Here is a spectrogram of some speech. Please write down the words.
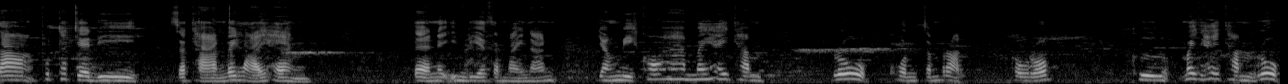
สร้างพุทธเจดีย์สถานไว้หลายแห่ง แต่ในอินเดียสมัยนั้น ยังมีข้อห้ามไม่ให้ทำรูปคนสำหรับเคารพ คือไม่ให้ทำรูป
